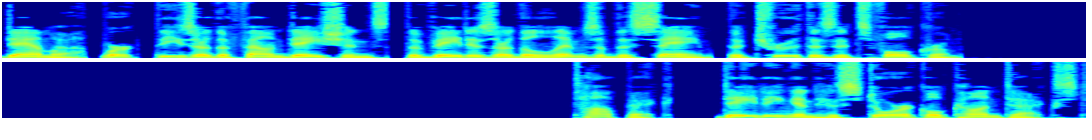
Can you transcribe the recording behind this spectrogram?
Dama, work, these are the foundations, the Vedas are the limbs of the same, the truth is its fulcrum. Topic: Dating and historical context.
